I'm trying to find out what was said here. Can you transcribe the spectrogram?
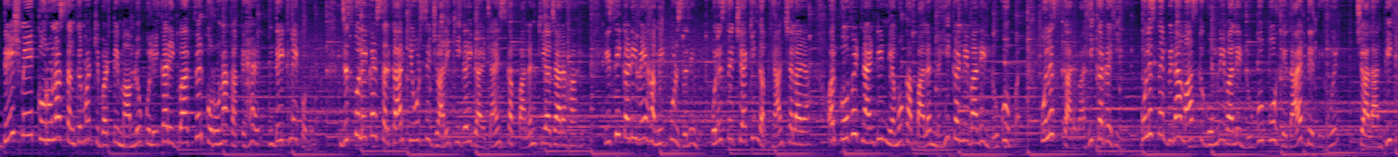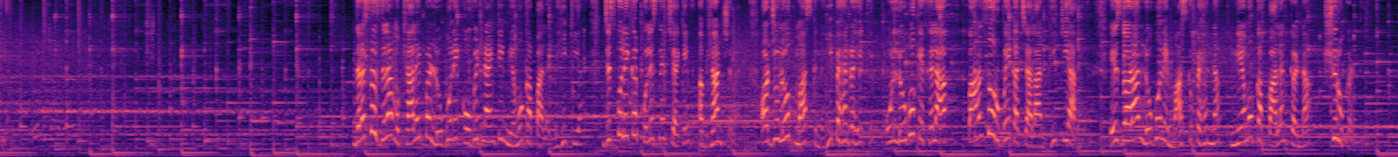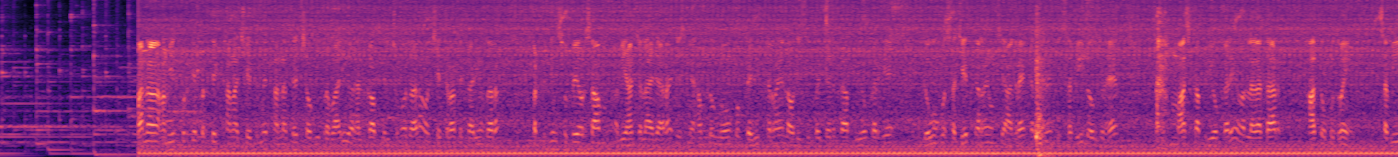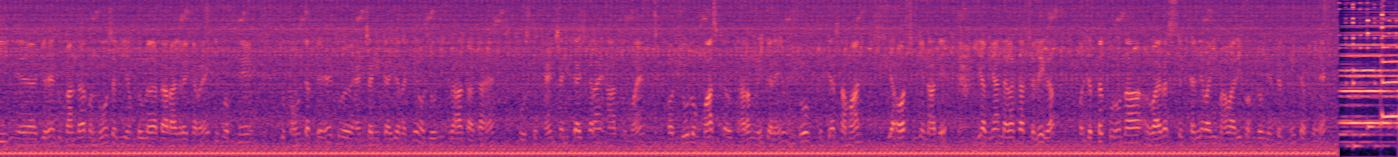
देश में कोरोना संक्रमण के बढ़ते मामलों को लेकर एक बार फिर कोरोना का कहर देखने को मिला, जिसको लेकर सरकार की ओर से जारी की गई गाइडलाइंस का पालन किया जा रहा है। इसी कड़ी में हमीरपुर ज़िले में पुलिस ने चेकिंग अभियान चलाया और कोविड 19 नियमों का पालन नहीं करने वाले लोगों पर पुलिस कार्यवाही कर रही है। पुलिस ने बिना मास्क घूमने वाले लोगों को हिदायत देते हुए चालान भी किया। दरअसल जिला मुख्यालय पर लोगों ने कोविड 19 नियमों का पालन नहीं किया, जिसको लेकर पुलिस ने चेकिंग अभियान चलाया और जो लोग मास्क नहीं पहन रहे थे, उन लोगों के खिलाफ पाँच सौ रूपए का चालान भी किया गया। इस दौरान लोगों ने मास्क पहनना, नियमों का पालन करना शुरू कर दिया। थाना हमीरपुर के प्रत्येक थाना क्षेत्र में थाना अध्यक्ष चौकी प्रभारी और हल्का निरीक्षकों द्वारा और क्षेत्राधिकारियों द्वारा प्रतिदिन सुबह और शाम अभियान चलाया जा रहा है, जिसमें हम लोग लोगों को प्रेरित कर रहे हैं लाउड का प्रयोग करके लोगों को सचेत कर रहे हैं, उनसे आग्रह कर रहे हैं कि सभी लोग जो है मास्क का प्रयोग करें और लगातार हाथों को धोएँ। सभी जो है दुकानदार बंधुओं से भी हम लोग लगातार आग्रह कर रहे हैं कि वो अपने जो काउंटर पे है तो हैंड सैनिटाइजर रखें और जो भी ग्राहक आता है तो उसके हैंड सैनिटाइज कराएँ, हाथ धोवाएँ और जो लोग मास्क का धारण नहीं करें, उनको कृपया सामान या और चीज़ें ना दें। ये अभियान लगातार चलेगा और जब तक कोरोना वायरस से फैलने वाली महामारी को हम लोग नियंत्रित नहीं करते हैं।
